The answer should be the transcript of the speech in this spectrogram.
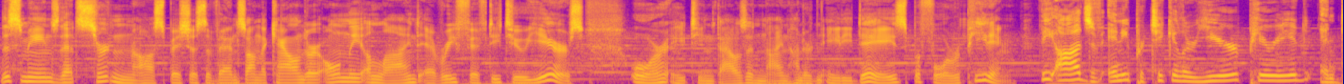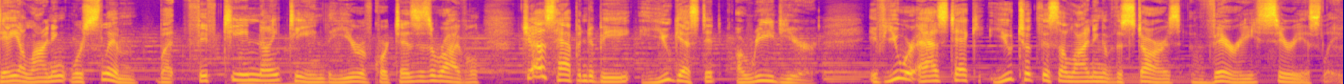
This means that certain auspicious events on the calendar only aligned every 52 years, or 18,980 days before repeating. The odds of any particular year, period, and day aligning were slim, but 1519, the year of Cortez's arrival, just happened to be, you guessed it, a reed year. If you were Aztec, you took this aligning of the stars very seriously.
